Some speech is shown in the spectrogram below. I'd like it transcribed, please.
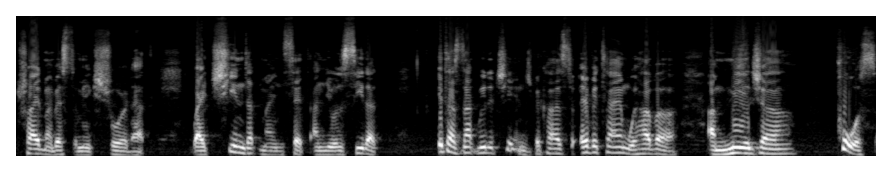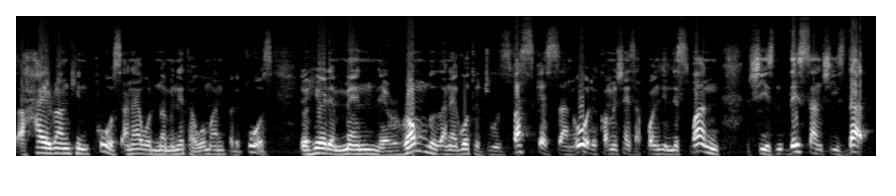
tried my best to make sure that I change that mindset, and you will see that it has not really changed because every time we have a, a major post, a high ranking post, and I would nominate a woman for the post. You hear the men, they rumble, and I go to Jules Vasquez, and oh, the commissioner is appointing this one, she's this and she's that.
